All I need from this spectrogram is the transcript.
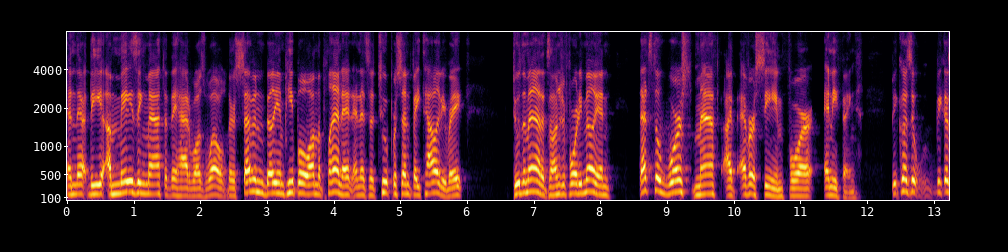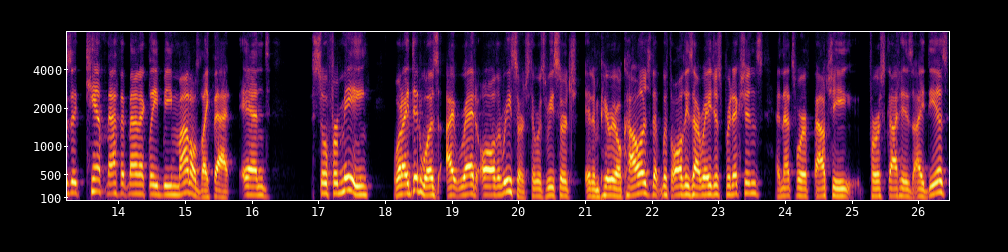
And the, the amazing math that they had was, well, there's seven billion people on the planet, and it's a two percent fatality rate. Do the math; it's 140 million. That's the worst math I've ever seen for anything because it because it can't mathematically be modeled like that. And so for me, what I did was I read all the research. There was research at Imperial College that with all these outrageous predictions, and that's where Fauci first got his ideas.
